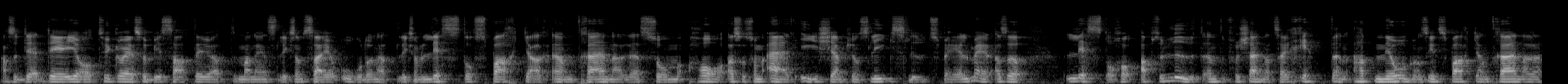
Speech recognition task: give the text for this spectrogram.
Alltså det, det jag tycker är så bisarrt är ju att man ens liksom säger orden att liksom Leicester sparkar en tränare som har, alltså som är i Champions League-slutspel med, alltså Leicester har absolut inte förtjänat sig rätten att någonsin sparka en tränare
